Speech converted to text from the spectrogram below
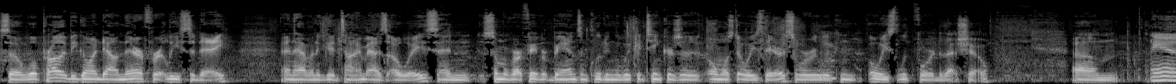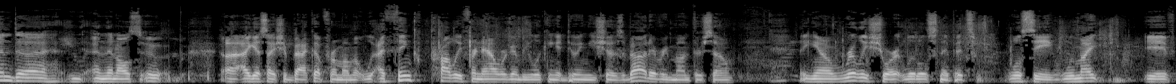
So we'll probably be going down there for at least a day and having a good time as always. And some of our favorite bands, including the Wicked Tinkers, are almost always there. So we really can always look forward to that show. Um, and uh, and then also, uh, I guess I should back up for a moment. I think probably for now we're going to be looking at doing these shows about every month or so. You know, really short little snippets. We'll see. We might, if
